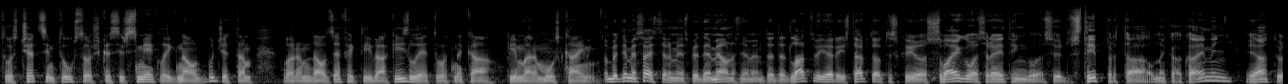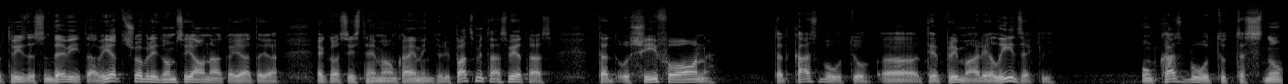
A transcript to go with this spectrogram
tos 400 tūkstoši, kas ir smieklīgi naudu budžetam, varam daudz efektīvāk izlietot nekā, piemēram, mūsu kaimiņi. Bet, ja mēs aizķeramies pie tiem jaunu uzņēmumiem, tad, tad Latvija arī starptautiskajos svaigos reitingos ir stipri tālu nekā kaimiņi. Jā, tur 39. vieta šobrīd mums ir jaunākajā tajā ekosistēmā, un kaimiņi tur ir 11. vietās. Tad uz šī fona, tad kas būtu uh, tie primārie līdzekļi un kas būtu tas nu,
